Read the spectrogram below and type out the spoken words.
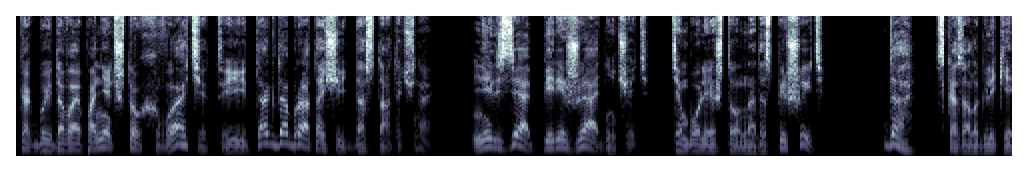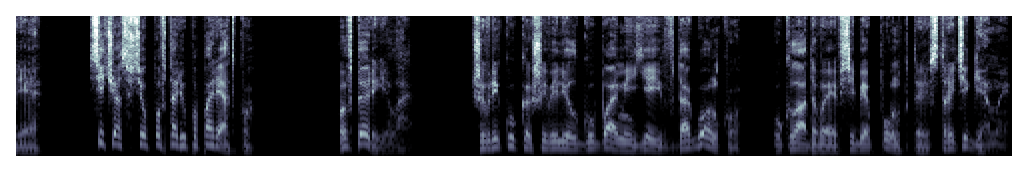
как бы давая понять, что хватит, и так добра тащить достаточно. Нельзя пережадничать, тем более, что надо спешить. «Да», — сказала Гликерия, — «сейчас все повторю по порядку». Повторила. Шеврикука шевелил губами ей вдогонку, укладывая в себе пункты стратегемы.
